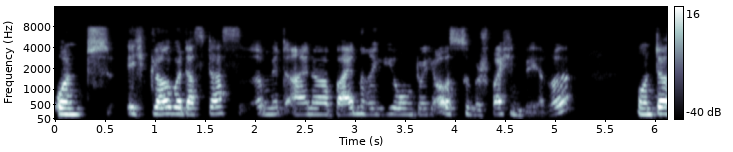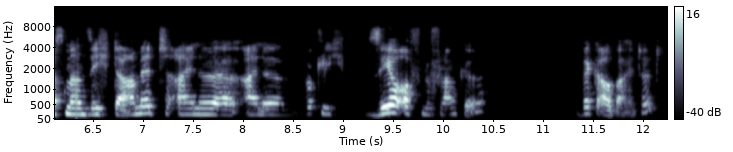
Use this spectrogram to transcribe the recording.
Und ich glaube, dass das mit einer beiden Regierung durchaus zu besprechen wäre und dass man sich damit eine, eine wirklich sehr offene Flanke wegarbeitet,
